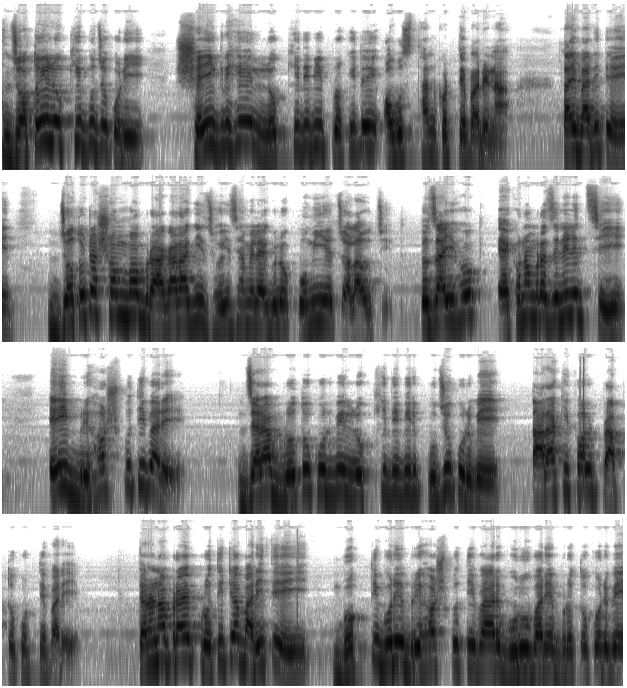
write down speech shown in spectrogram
যতই লক্ষ্মী পুজো করি, সেই গৃহে লক্ষ্মী দেবী প্রকৃতই অবস্থান করতে পারে না। তাই বাড়িতে যতটা সম্ভব রাগারাগি ঝই ঝামেলা এগুলো কমিয়ে চলা উচিত। তো যাই হোক, এখন আমরা জেনে নিচ্ছি, এই বৃহস্পতিবারে যারা ব্রত করবে লক্ষ্মী দেবীর পুজো করবে, তারা কি ফল প্রাপ্ত করতে পারে? কেননা প্রায় প্রতিটা বাড়িতেই ভক্তি ভরে বৃহস্পতিবার গুরুবারে ব্রত করবে,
